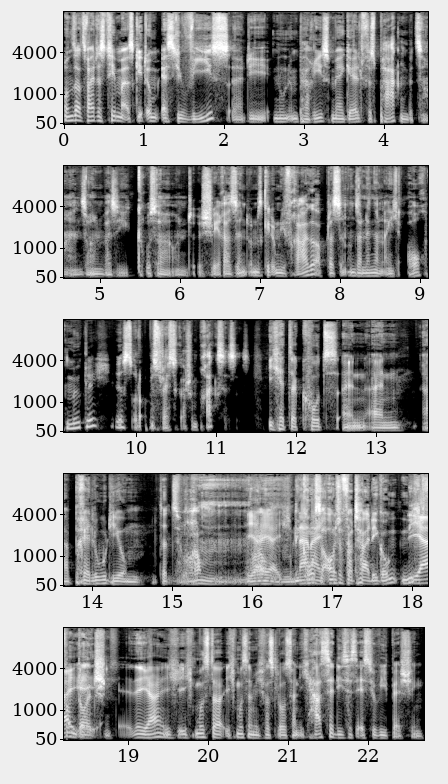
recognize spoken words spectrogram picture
Unser zweites Thema, es geht um SUVs, äh, die nun in Paris mehr Geld fürs Parken bezahlen sollen, weil sie größer und schwerer sind. Und es geht um die Frage, ob das in unseren Ländern eigentlich auch möglich ist oder ob es vielleicht sogar schon Praxis ist. Ich hätte kurz ein, ein äh, Präludium dazu. Rum, ja, ja, ich, nein, große nein, Autoverteidigung, nicht ja, vom Deutschen. Äh, ja, ich, ich muss da, ich muss nämlich was loswerden. Ich hasse dieses SUV-Bashing.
